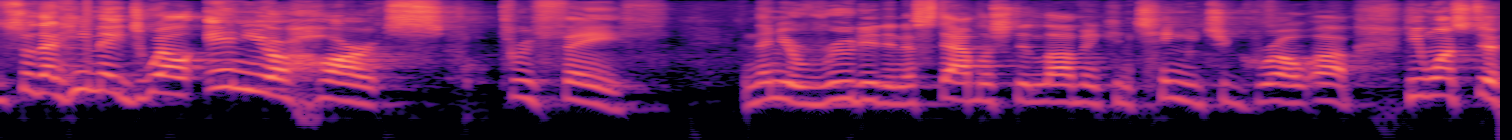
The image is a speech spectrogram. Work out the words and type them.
so that he may dwell in your hearts through faith. And then you're rooted and established in love and continue to grow up. He wants to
